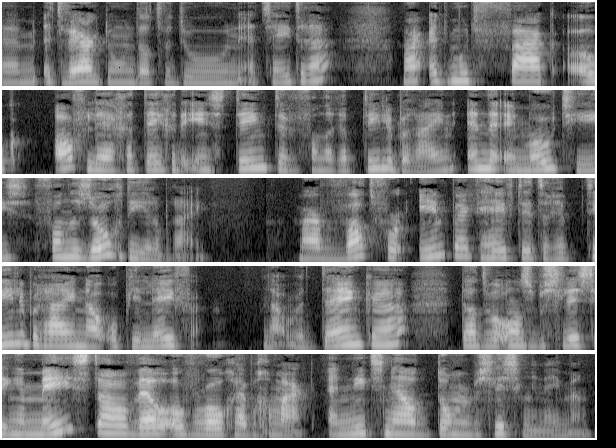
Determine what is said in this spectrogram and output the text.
um, het werk doen dat we doen, et cetera. Maar het moet vaak ook afleggen tegen de instincten van de reptiele brein en de emoties van de zoogdierenbrein. Maar wat voor impact heeft dit reptiele brein nou op je leven? Nou, we denken dat we onze beslissingen meestal wel overwogen hebben gemaakt en niet snel domme beslissingen nemen.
